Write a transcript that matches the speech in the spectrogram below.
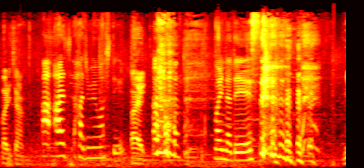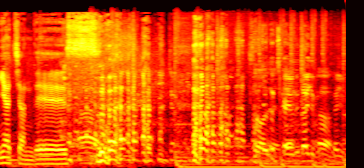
マリちゃん。あ、あ、はじめまして。はい。マリナです。みやちゃんです。そうだよ近寄る？大丈うん大丈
